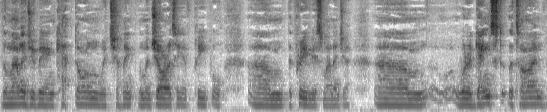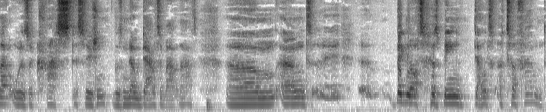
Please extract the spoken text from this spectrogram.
the manager being kept on, which I think the majority of people, um, the previous manager, um, were against at the time. That was a crass decision. There's no doubt about that. Um, and. Bignot has been dealt a tough hand,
